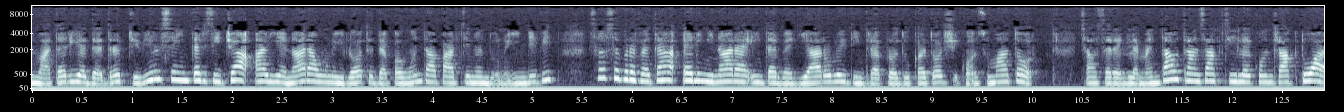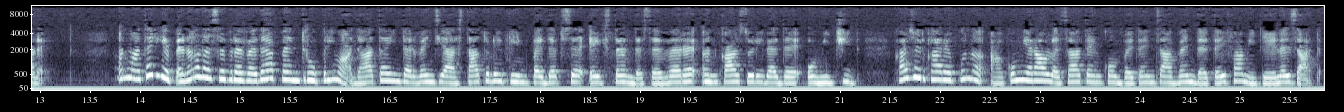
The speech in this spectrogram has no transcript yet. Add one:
În materie de drept civil se interzicea alienarea unui lot de pământ aparținând unui individ sau se prevedea eliminarea intermediarului dintre producător și consumator sau se reglementau tranzacțiile contractuale. În materie penală se prevedea pentru prima dată intervenția statului prin pedepse extrem de severe în cazurile de omicid, cazuri care până acum erau lăsate în competența vendetei familiei lezate.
